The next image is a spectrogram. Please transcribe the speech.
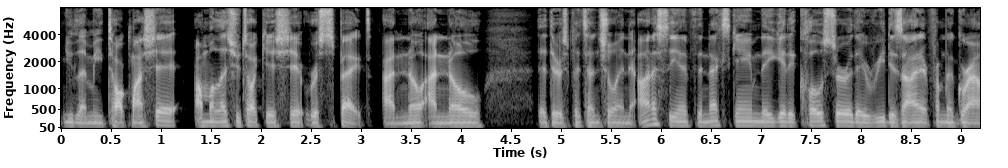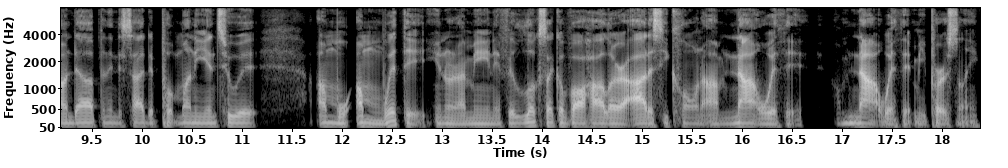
you let me talk my shit, I'm gonna let you talk your shit. Respect. I know, I know that there's potential. And honestly, if the next game they get it closer, they redesign it from the ground up and they decide to put money into it, I'm I'm with it. You know what I mean? If it looks like a Valhalla or Odyssey clone, I'm not with it. I'm not with it, me personally.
